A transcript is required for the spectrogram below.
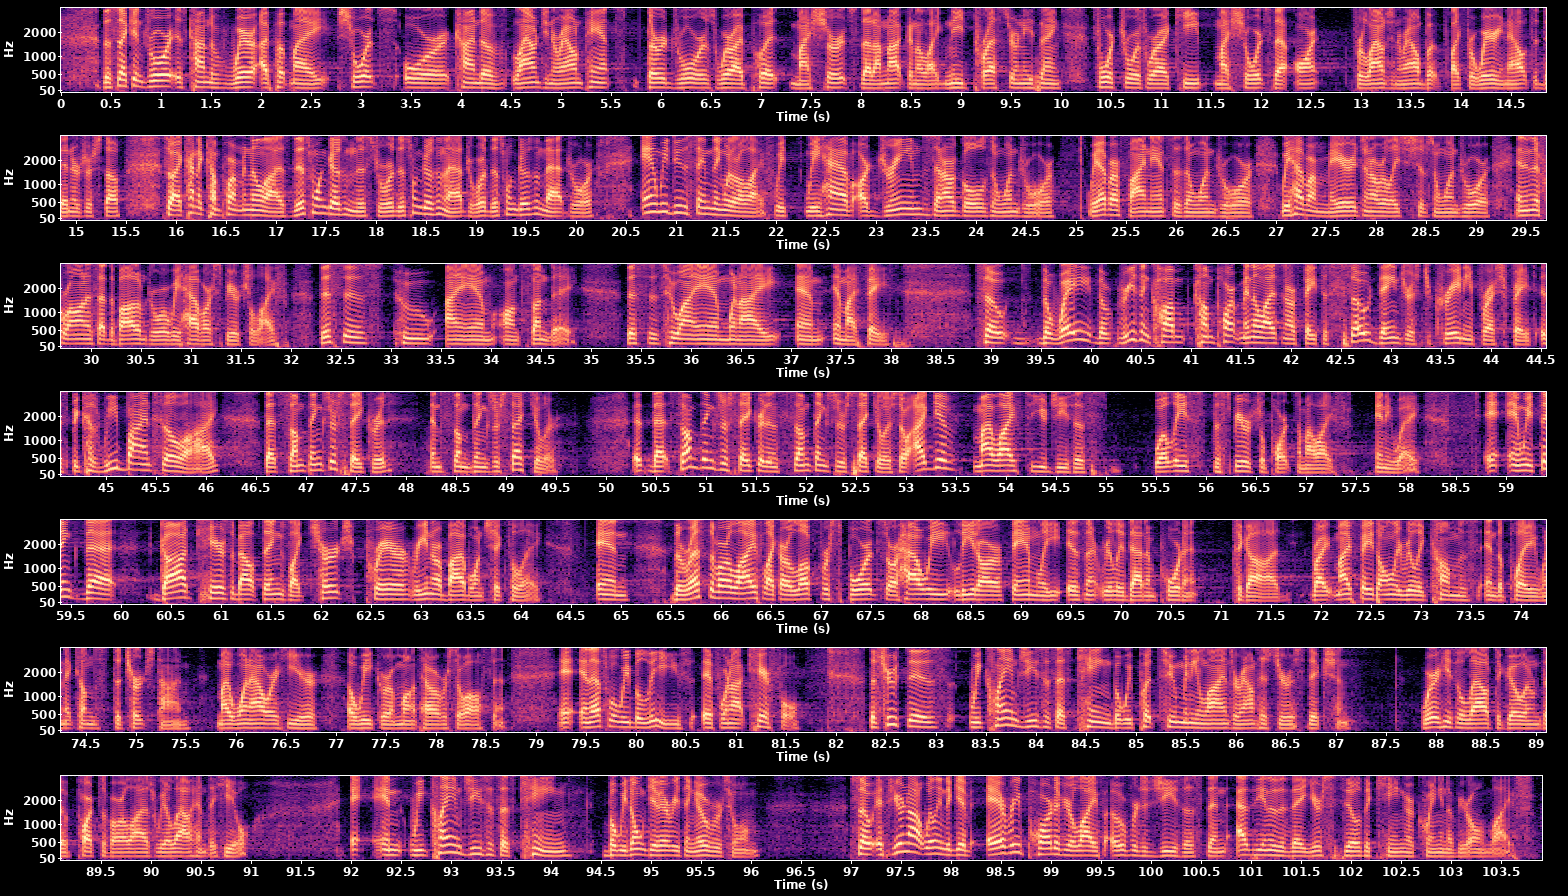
The second drawer is kind of where I put my shorts or kind of lounging around pants. Third drawer is where I put my shirts that I'm not gonna like need pressed or anything. Fourth drawer is where I keep my shorts that aren't for lounging around, but like for wearing out to dinners or stuff. So I kind of compartmentalize. This one goes in this drawer, this one goes in that drawer, this one goes in that drawer. And we do the same thing with our life. We, we have our dreams and our goals in one drawer. We have our finances in one drawer. We have our marriage and our relationships in one drawer. And then, if we're honest, at the bottom drawer, we have our spiritual life. This is who I am on Sunday. This is who I am when I am in my faith. So the way, the reason compartmentalizing our faith is so dangerous to creating fresh faith is because we buy into the lie that some things are sacred and some things are secular. Uh, that some things are sacred and some things are secular. So I give my life to you, Jesus, well, at least the spiritual parts of my life, anyway. And we think that God cares about things like church, prayer, reading our Bible, and Chick fil A. And the rest of our life, like our love for sports or how we lead our family, isn't really that important to God, right? My faith only really comes into play when it comes to church time, my one hour here a week or a month, however so often. And, and that's what we believe if we're not careful. The truth is, we claim Jesus as king, but we put too many lines around his jurisdiction. Where he's allowed to go in the parts of our lives, we allow him to heal. And we claim Jesus as king, but we don't give everything over to Him. So if you're not willing to give every part of your life over to Jesus, then at the end of the day, you're still the king or queen of your own life.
